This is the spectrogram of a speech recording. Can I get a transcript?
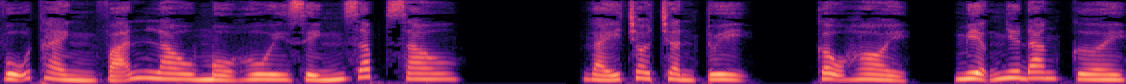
Vũ Thành Vãn lau mồ hôi dính dấp sau. Gáy cho Trần Tụy, cậu hỏi, miệng như đang cười,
